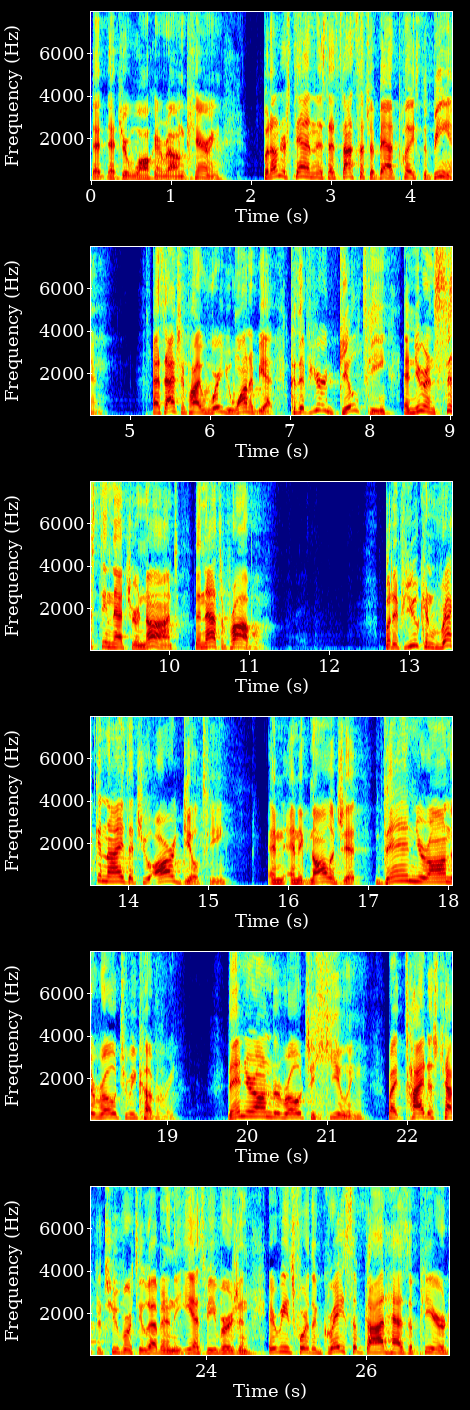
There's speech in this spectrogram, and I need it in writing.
that, that you're walking around carrying. But understand this, that's not such a bad place to be in. That's actually probably where you want to be at. Because if you're guilty and you're insisting that you're not, then that's a problem. But if you can recognize that you are guilty and, and acknowledge it, then you're on the road to recovery. Then you're on the road to healing. Right? Titus chapter 2, verse 11 in the ESV version, it reads, For the grace of God has appeared,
